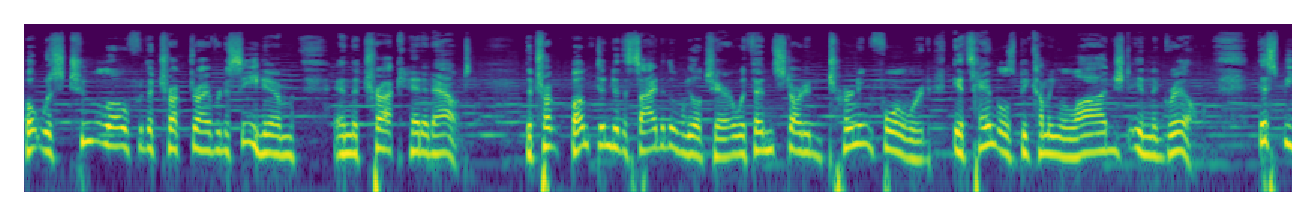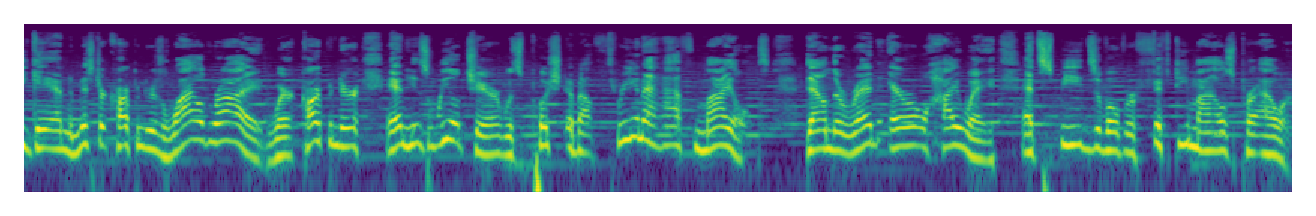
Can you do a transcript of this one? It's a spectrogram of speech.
but was too low for the truck driver to see him, and the truck headed out. The truck bumped into the side of the wheelchair, which then started turning forward, its handles becoming lodged in the grill. This began Mr. Carpenter's wild ride, where Carpenter and his wheelchair was pushed about three and a half miles down the Red Arrow Highway at speeds of over 50 miles per hour.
